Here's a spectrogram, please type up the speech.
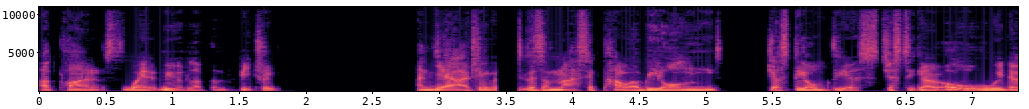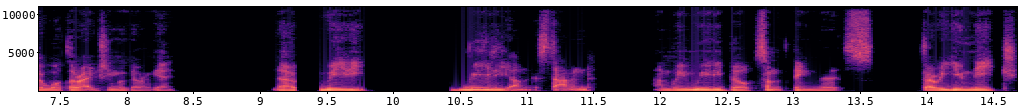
our clients the way that we would love them to be treated. And yeah, I think there's a massive power beyond just the obvious, just to go, oh, we know what direction we're going in. No, we really understand. And we really built something that's very unique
